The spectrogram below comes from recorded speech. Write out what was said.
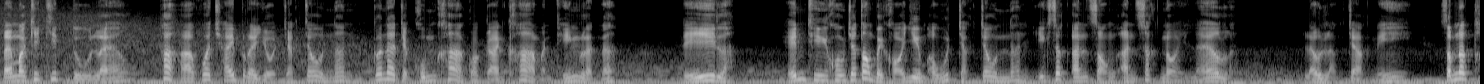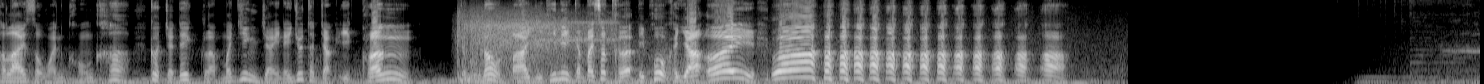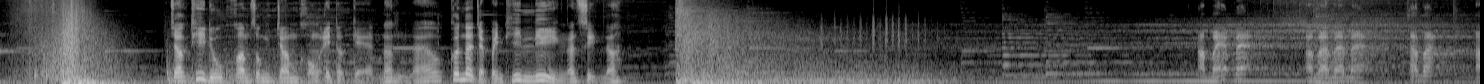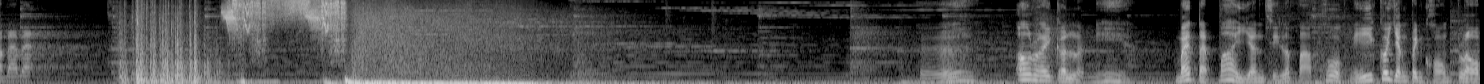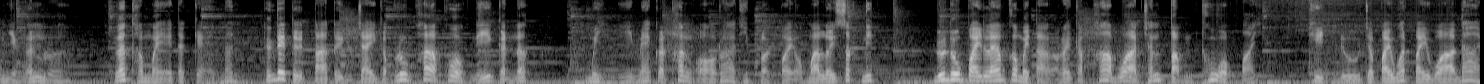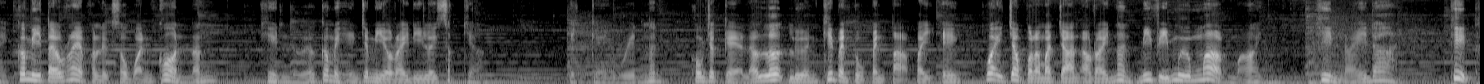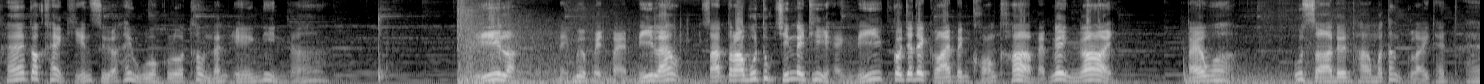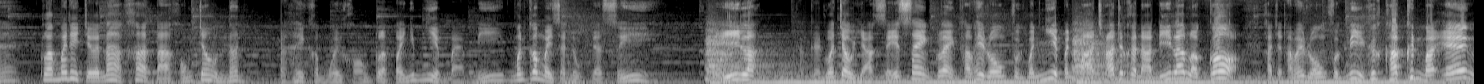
แต่มาคิดๆดูแล้ว ถ้าหากว่าใช้ประโยชน์จากเจ้านั่น ก็น่าจะคุ้มค่ากว่าการฆ่ามันทิ้งล่ะนะ ดีล่ะ เห็นทีคงจะต้องไปขอยืมอาวุธจากเจ้านั่น อีกสักอันสองอันสักหน่อยแล้วล่ะ แล้วหลังจากนี้ สำนักทลายสวรรค์ของข้าก็จะได้กลับมายิ่งใหญ่ในยุทธจักรอีกครั้งจะเน่าตายอยู่ที่นี่กันไปซะเถอะไอ้พวกขยะเอ้ยว้าจากที่ดูความทรงจำของไอ้ตาแก่นั่นแล้วก็น่าจะเป็นที่นี่งั้นสินะอะแมะแมะอะแมะแมะแมะอะแมะ อะแมะแมะเอออะไรกันล่ะเนี่ย แม้แต่ป้ายยันศิลปะพวกนี้ก็ยังเป็นของปลอมอย่างนั้นเหรอ และทำไมไอ้ตาแก่นั่น ถึงได้ตื่นตาตื่นใจกับรูปภาพพวกนี้กันนัก ไม่มีแม้กระทั่งออร่าที่ปล่อยปล่อยออกมาเลยสักนิด ดูดูๆไปแล้วก็ไม่ต่างอะไรกับภาพวาดชั้นต่ำทั่วไป ที่ดูจะไปวัดไปวาได้ ก็มีแต่แร่ผลึกสวรรค์ก้อนนั้น ที่เหลือก็ไม่เห็นจะมีอะไรดีเลยสักอย่างไอ้แก่เวนนั่น คงจะแก่แล้วเลอะเลือนคิดเป็นตุเป็นตะไปเอง ว่าไอ้เจ้าปรมาจารย์อะไรนั่นมีฝีมือมากมาย ที่ไหนได้ ที่แท้ก็แค่เขียนเสือให้วัวกลัวเท่านั้นเองนี่นะดีละในเมื่อเป็นแบบนี้แล้วศาสตราวุธทุกชิ้นในที่แห่งนี้ก็จะได้กลายเป็นของข้าแบบง่ายๆ แต่ว่า อุตส่าห์เดินทางมาตั้งไกลแท้ๆ กลับไม่ได้เจอหน้าค่าตาของเจ้านั่นจะให้ขโมยของกลับไปเงียบๆแบบนี้ มันก็ไม่สนุกนะสินี่ละถ้าเกิดว่าเจ้าอยากเสแสร้งแกล้งทำให้โรงฝึกมันเงียบเป็นป่าช้าถึงขนาดนี้แล้วล่ะก็ข้าจะทำให้โรงฝึกนี่คึกคักขึ้นมาเอง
